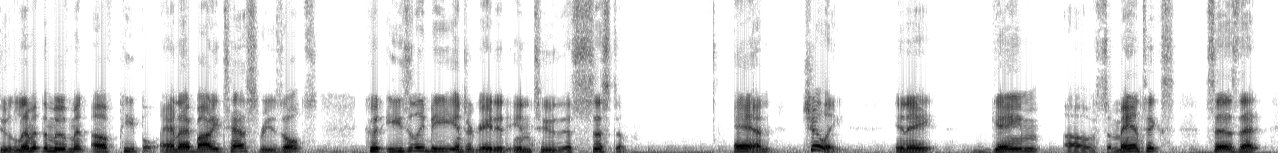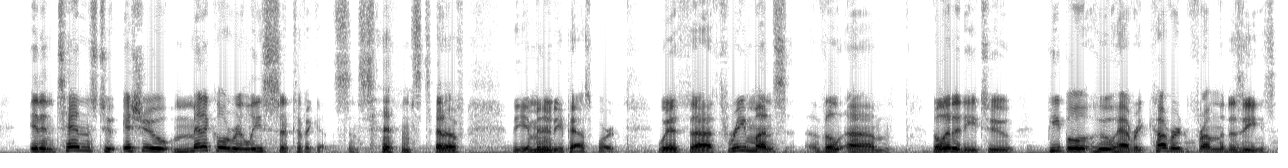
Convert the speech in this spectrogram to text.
to limit the movement of people. Antibody test results could easily be integrated into this system. And Chile, in a game of semantics, says that it intends to issue medical release certificates instead of the immunity passport with uh, three months um, validity to people who have recovered from the disease.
